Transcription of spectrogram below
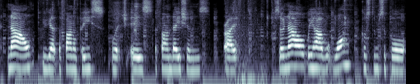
then now you get the final piece, which is the foundations, right? So now we have one custom support.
